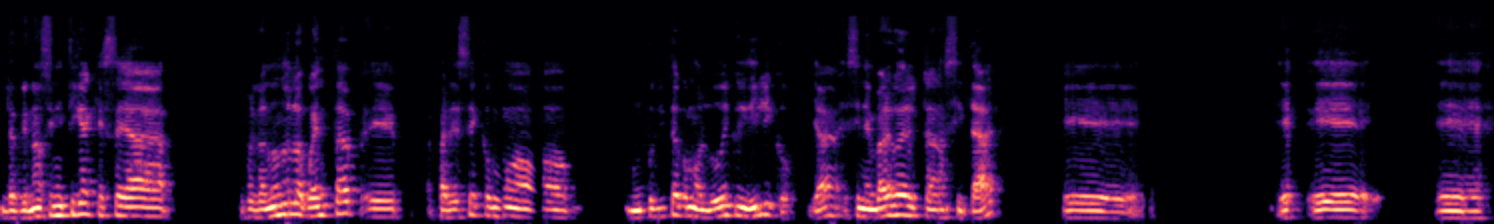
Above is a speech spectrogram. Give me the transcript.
lo que no significa que sea, porque cuando uno lo cuenta, eh, parece como un poquito como lúdico, idílico, ¿ya? Sin embargo, el transitar eh, eh,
